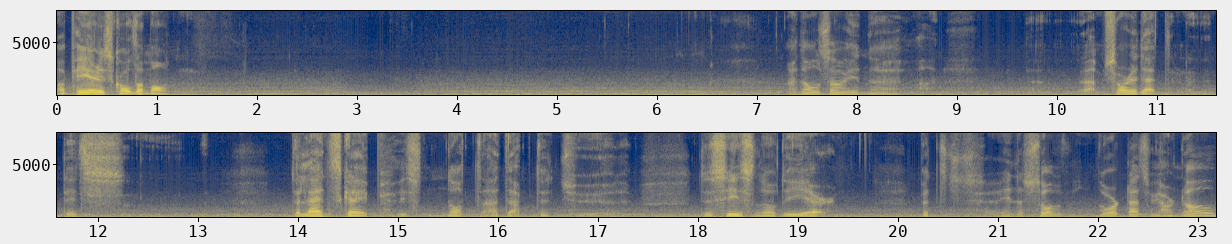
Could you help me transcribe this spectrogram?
up here it's called a mountain. And also in, uh, I'm sorry that it's the landscape is not adapted to the season of the year. But in the south north as we are now,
